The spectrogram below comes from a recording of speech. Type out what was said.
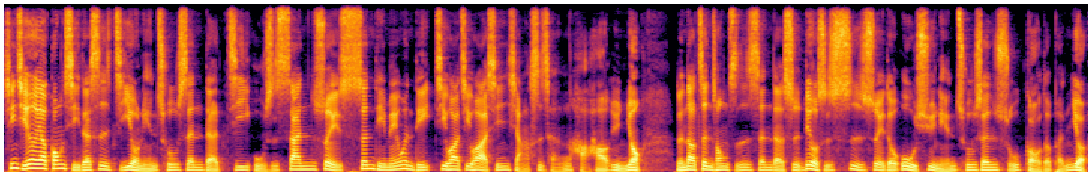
星期二要恭喜的是己有年出生的鸡，五十三岁，身体没问题，计划计划，心想事成，好好运用。轮到正冲值日生的是六十四岁的戊戌年出生属狗的朋友。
